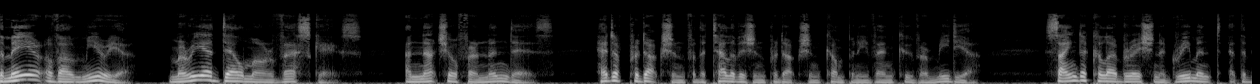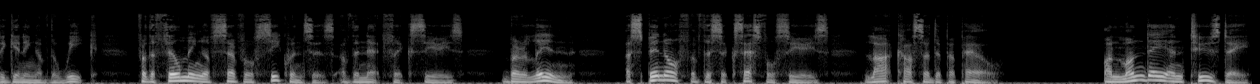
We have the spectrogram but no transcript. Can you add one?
The mayor of Almeria, Maria del Mar Vázquez, and Nacho Fernandez, head of production for the television production company Vancouver Media, signed a collaboration agreement at the beginning of the week for the filming of several sequences of the Netflix series Berlin, a spin off of the successful series La Casa de Papel. On Monday and Tuesday,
